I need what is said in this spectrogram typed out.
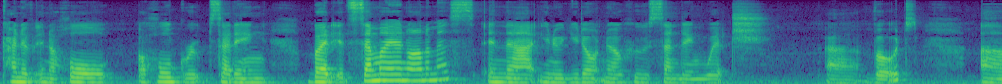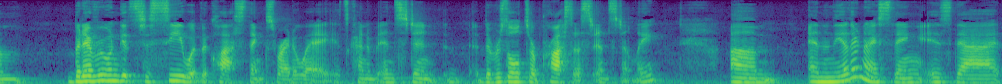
kind of in a whole a whole group setting, but it's semi-anonymous in that you know you don't know who's sending which uh, vote. Um, but everyone gets to see what the class thinks right away. It's kind of instant, the results are processed instantly. Um, and then the other nice thing is that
